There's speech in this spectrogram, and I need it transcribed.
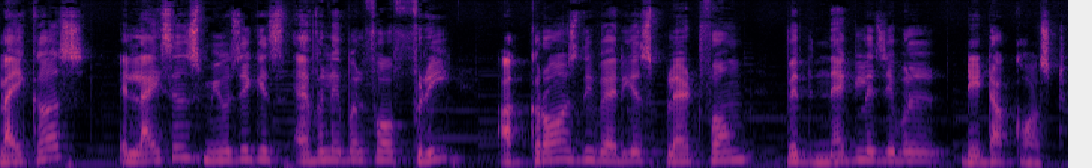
like us, a licensed music is available for free across the various platforms with negligible data cost,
